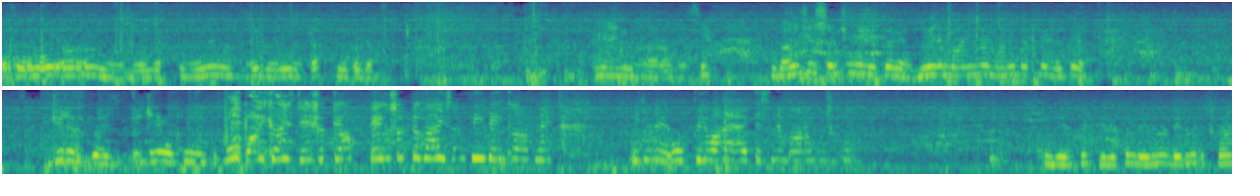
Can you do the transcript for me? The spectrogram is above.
ओ ओ ओ ओ नो नो नो नो भाई मेरे बेटा निकल जा मैं नहीं मारा वैसे गाइस ये सच में हैकर है मेरे मानना, मानो बात में हैकर है ये देख गाइस इतने ओपी ओ भाई गाइस देख सकते आप? देख सकते हो गाइस अभी देखा आपने। इतने ओपी वाला हैट इसने मारा मुझको। देखो देखो देखना देखना, इसका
